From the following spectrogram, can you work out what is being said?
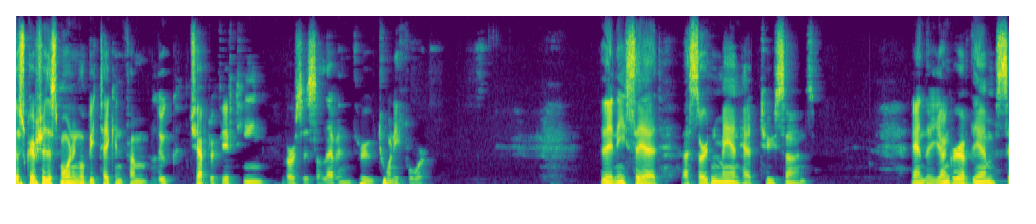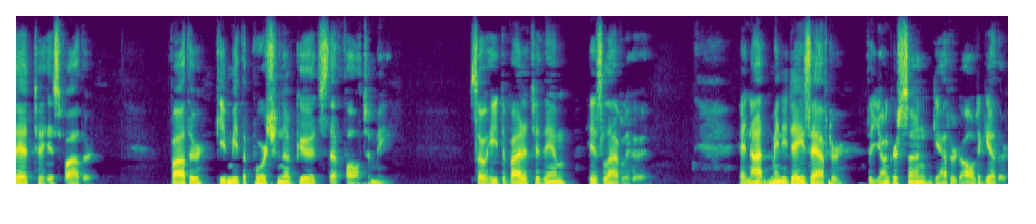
The scripture this morning will be taken from Luke chapter 15, verses 11 through 24. Then he said, A certain man had two sons, and the younger of them said to his father, Father, give me the portion of goods that fall to me. So he divided to them his livelihood. And not many days after, the younger son gathered all together,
